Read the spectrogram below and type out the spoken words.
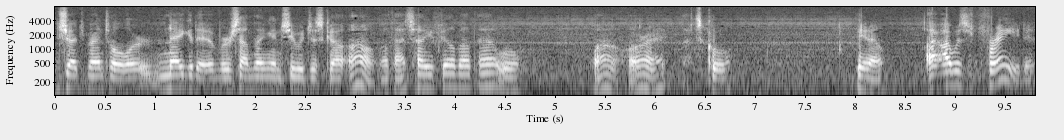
judgmental or negative or something, and she would just go, "Oh, well, that's how you feel about that? Well, wow, all right, that's cool." You know, I, I was afraid.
